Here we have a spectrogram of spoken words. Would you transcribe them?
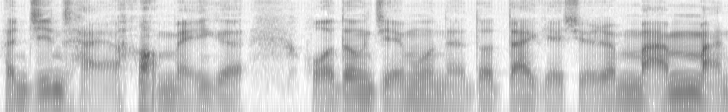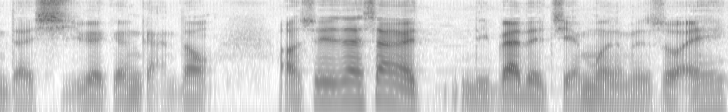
很精彩啊！每一个活动节目呢，都带给学生满满的喜悦跟感动啊！所以在上个礼拜的节目，你们说，哎，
